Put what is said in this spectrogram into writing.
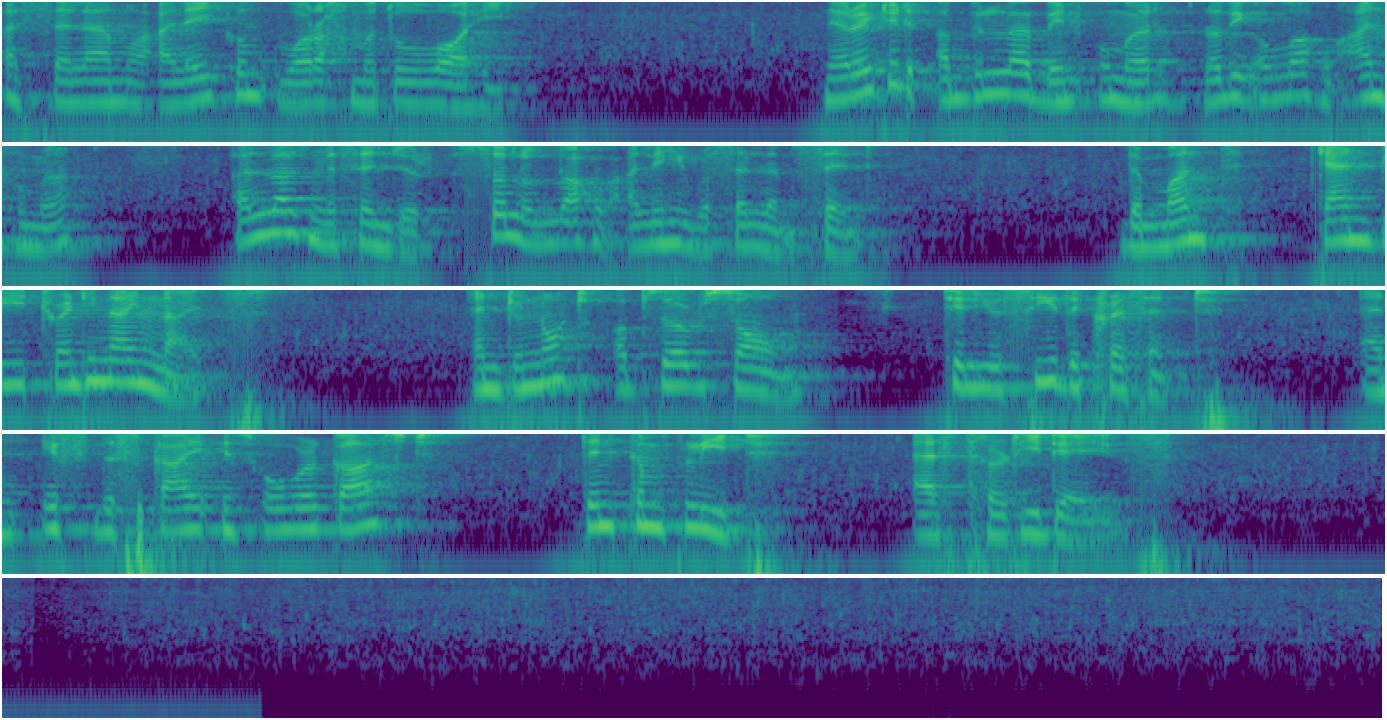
Assalamu alaikum wa rahmatullahi. Narrated Abdullah bin Umar radiallahu anhuma, Allah's Messenger sallallahu alaihi wasallam said, The month can be 29 nights, and do not observe Sawm till you see the crescent, and if the sky is overcast, then complete as 30 days.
